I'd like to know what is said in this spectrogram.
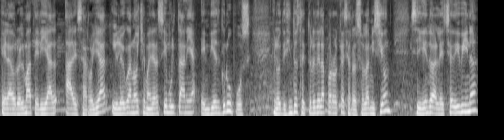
elaboró el material a desarrollar y luego anoche de manera simultánea en 10 grupos en los distintos sectores de la parroquia se realizó la misión siguiendo la leche divina,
